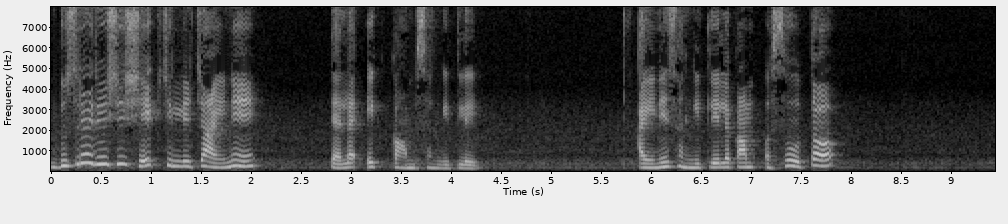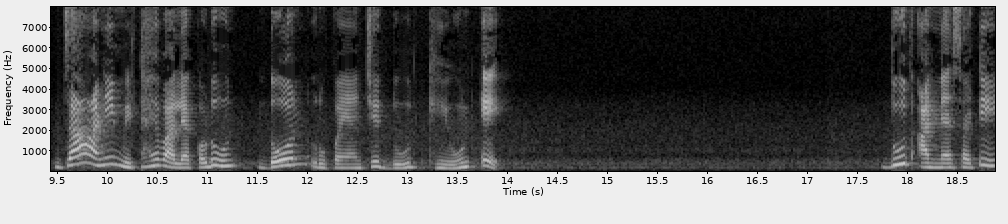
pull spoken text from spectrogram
दुसऱ्या दिवशी शेख चिल्लीच्या आईने त्याला एक काम सांगितले. आईने सांगितलेलं काम असं होतं जा आणि मिठाईवाल्याकडून दोन रुपयांचे दूध घेऊन ये. दूध आणण्यासाठी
